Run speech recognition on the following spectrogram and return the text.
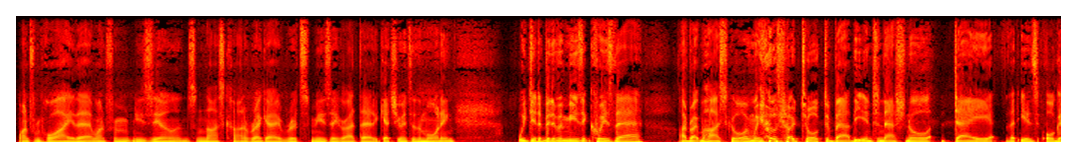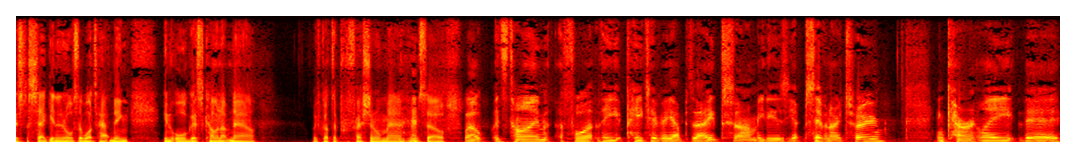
one from Hawaii there, one from New Zealand, some nice kind of reggae roots music right there to get you into the morning. We did a bit of a music quiz there. I broke my high score, and we also talked about the International Day that is August 2nd and also what's happening in August. Coming up now, we've got the professional man himself. Well, it's time for the PTV update. Um, it is, yep, 7.02. And currently, there,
